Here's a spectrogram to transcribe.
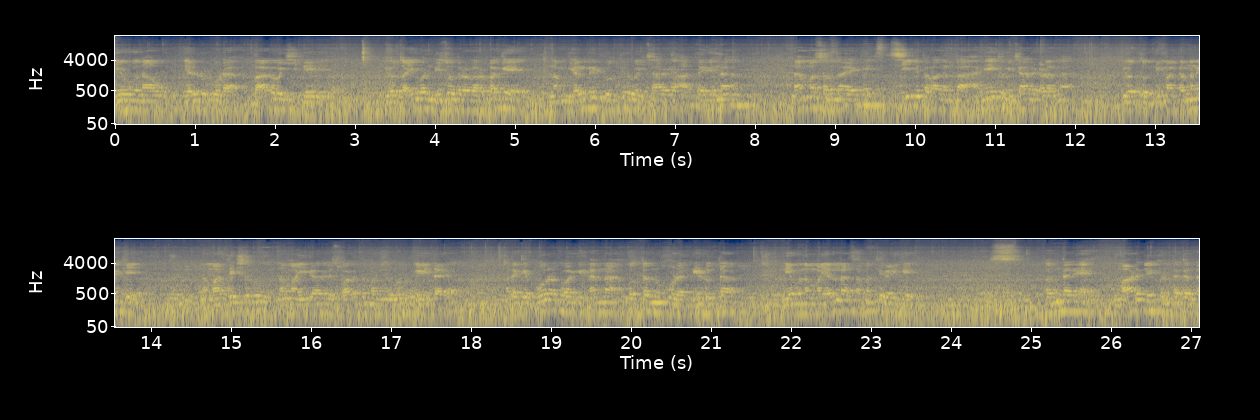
ನೀವು ನಾವು ಎಲ್ಲರೂ ಕೂಡ ಭಾಗವಹಿಸಿದ್ದೇವೆ. ಇವತ್ತು ಐವನ್ ಡಿಸೋದ್ರವರ ಬಗ್ಗೆ ನಮಗೆಲ್ಲರಿಗೂ ಗೊತ್ತಿರುವ ವಿಚಾರ ಆದ್ದರಿಂದ ನಮ್ಮ ಸಮುದಾಯಕ್ಕೆ ಸೀಮಿತವಾದಂಥ ಅನೇಕ ವಿಚಾರಗಳನ್ನು ಇವತ್ತು ನಿಮ್ಮ ಗಮನಕ್ಕೆ ನಮ್ಮ ಅಧ್ಯಕ್ಷರು, ನಮ್ಮ ಈಗಾಗಲೇ ಸ್ವಾಗತ ಮಾಡಿರುವವರು ಹೇಳಿದ್ದಾರೆ. ಅದಕ್ಕೆ ಪೂರಕವಾಗಿ ನನ್ನ ಒತ್ತನ್ನು ಕೂಡ ನೀಡುತ್ತಾ, ನೀವು ನಮ್ಮ ಎಲ್ಲ ಸಮಸ್ಯೆಗಳಿಗೆ ಸ್ಪಂದನೆ ಮಾಡಬೇಕು ಅಂತಕ್ಕಂಥ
